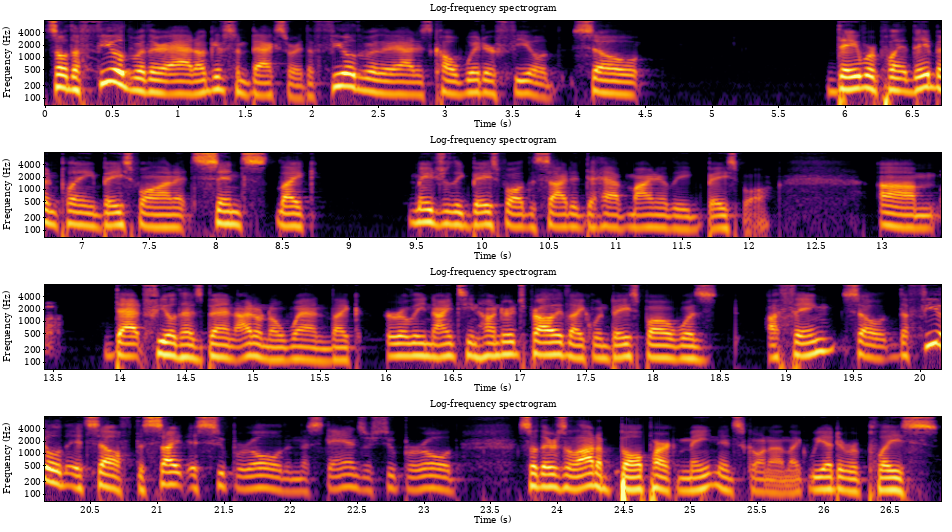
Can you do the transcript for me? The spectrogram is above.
so the field where they're at, I'll give some backstory. The field where they're at is called Witter Field. So they were playing they've been playing baseball on it since like Major League Baseball decided to have minor league baseball. Um, that field has been I don't know when, like early 1900s probably, like when baseball was a thing. So the field itself, the site is super old and the stands are super old. So there's a lot of ballpark maintenance going on. Like we had to replace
